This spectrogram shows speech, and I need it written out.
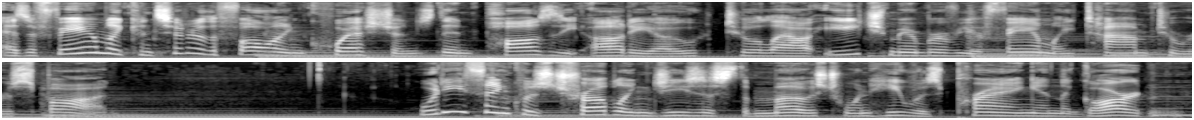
As a family, consider the following questions, then pause the audio to allow each member of your family time to respond. What do you think was troubling Jesus the most when he was praying in the garden?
